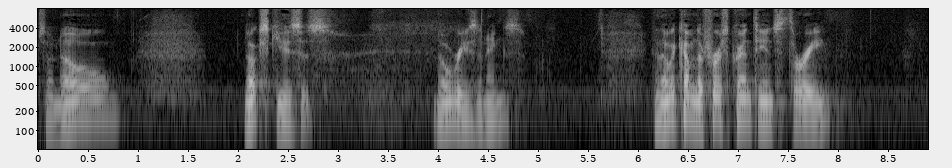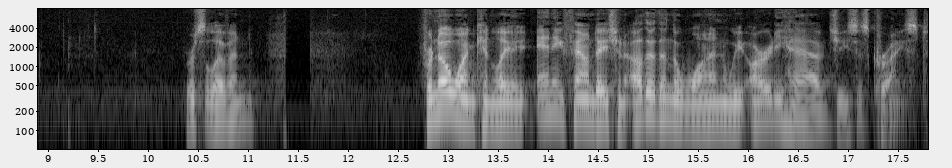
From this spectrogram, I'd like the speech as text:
So no, no excuses, no reasonings. And then we come to 1 Corinthians 3, verse 11. For no one can lay any foundation other than the one we already have, Jesus Christ.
